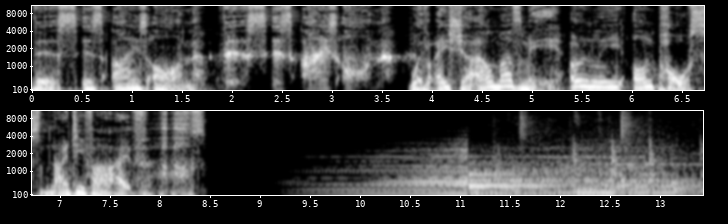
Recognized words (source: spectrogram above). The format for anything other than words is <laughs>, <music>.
This is Eyes On. This is Eyes On. With Aisha Al Mazmi. Only on Pulse 95. Pulse.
